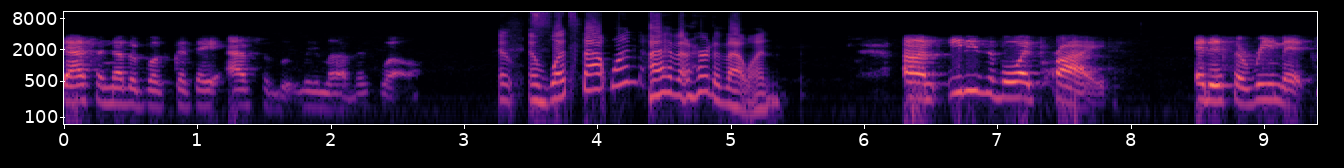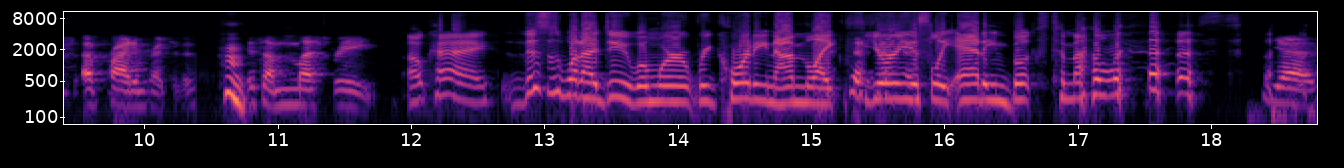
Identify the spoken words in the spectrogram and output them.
That's another book that they absolutely love as well. And what's that one? I haven't heard of that one. Um, Ibi Zoboi Pride. It is a remix of Pride and Prejudice. Hmm. It's a must read. Okay. This is what I do when we're recording. I'm like furiously adding books to my list. yes.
